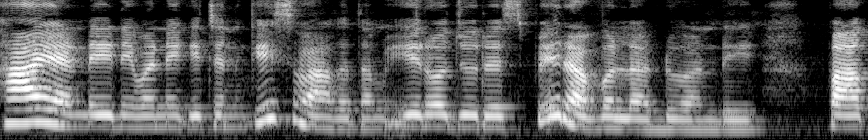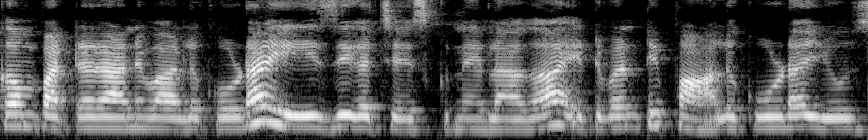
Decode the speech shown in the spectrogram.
హాయ్ అండి నివన్నీ కిచెన్కి స్వాగతం. ఈరోజు రెసిపీ రవ్వ లడ్డు అండి. పాకం పట్టరాని వాళ్ళు కూడా ఈజీగా చేసుకునేలాగా ఎటువంటి పాలు కూడా యూజ్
